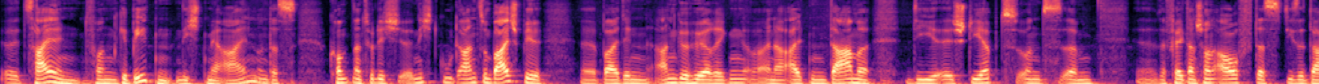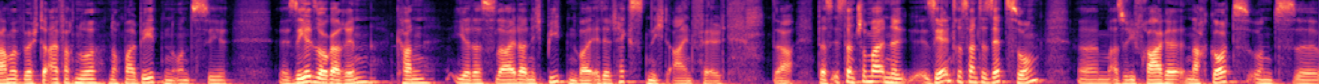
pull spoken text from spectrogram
äh, Zeilen von Gebeten nicht mehr ein. Und das kommt natürlich äh, nicht gut an. Zum Beispiel äh, bei den Angehörigen einer alten Dame, die äh, stirbt. Und ähm, äh, da fällt dann schon auf, dass diese Dame möchte einfach nur nochmal beten. Und sie äh, Seelsorgerin kann ihr das leider nicht bieten, weil ihr der Text nicht einfällt. Ja, das ist dann schon mal eine sehr interessante Setzung. Ähm, also die Frage nach Gott und äh,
